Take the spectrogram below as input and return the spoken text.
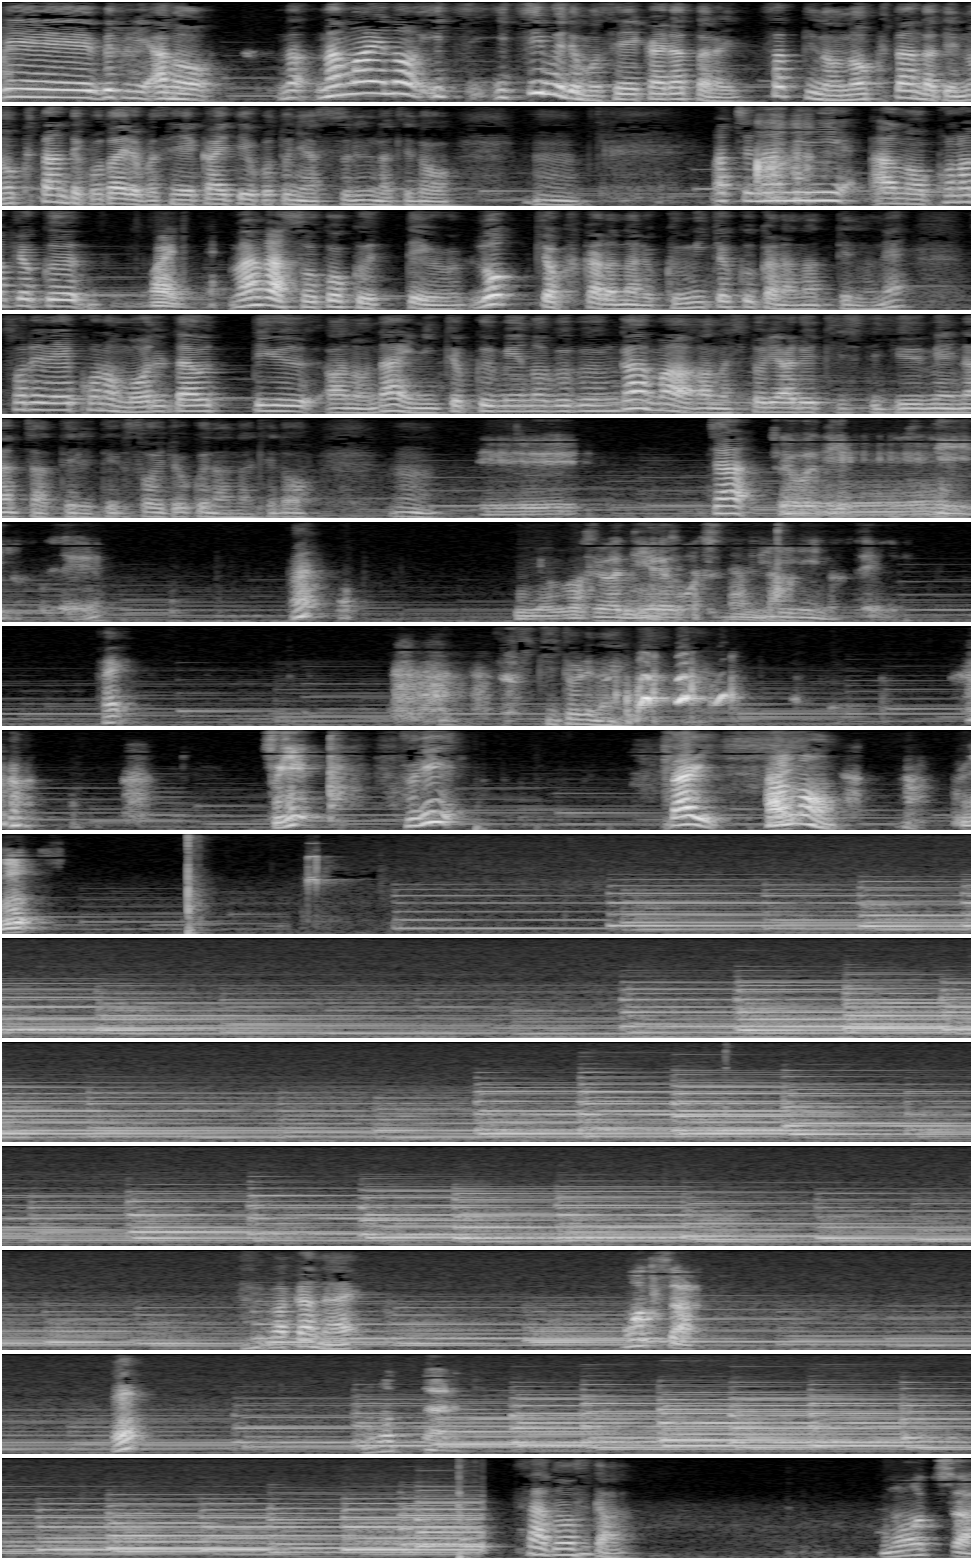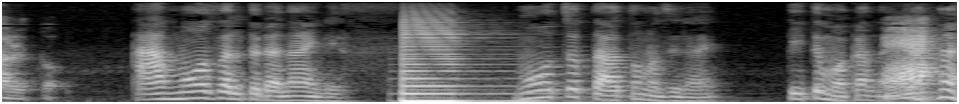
で、別にあの、な名前の一一部でも正解だったらいい、さっきのノクターンだってノクターンって答えれば正解ということにはするんだけど、うん。まあ、ちなみに、あの、この曲、はいね。我が祖国っていう6曲からなる組曲からなってるのね。それでこのモルダウっていうあの第2曲目の部分が、まあ、あの一人歩きして有名になっちゃってるっていうそういう曲なんだけど。うん。えー、じゃそれはディアゴスディので？それはディアゴスデなんだ。ィのであ、はい。聞き取れない。次次第3問。次。わモーツァルトではないです。もうちょっと後の時代って言ってもわかんない。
